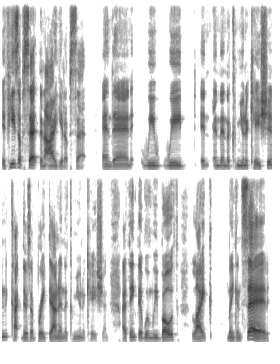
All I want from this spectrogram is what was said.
if he's upset, then I get upset, and then we we and, and then the communication there's a breakdown in the communication. I think that when we both like Lincoln said,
